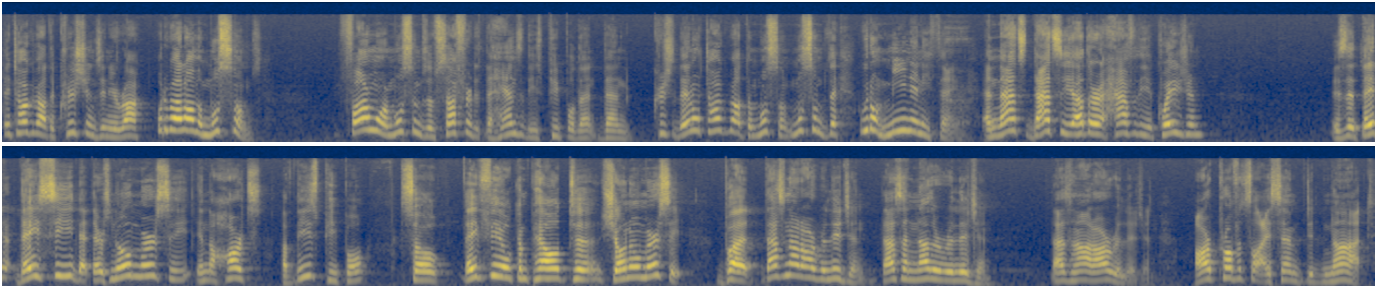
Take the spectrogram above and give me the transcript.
they talk about the Christians in Iraq. What about all the Muslims? Far more Muslims have suffered at the hands of these people than, than Christians. They don't talk about the Muslims. Muslims, they, we don't mean anything. And that's, that's the other half of the equation, is that they, they see that there's no mercy in the hearts of these people, so they feel compelled to show no mercy. But that's not our religion. That's another religion. That's not our religion. Our Prophet ﷺ did not,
